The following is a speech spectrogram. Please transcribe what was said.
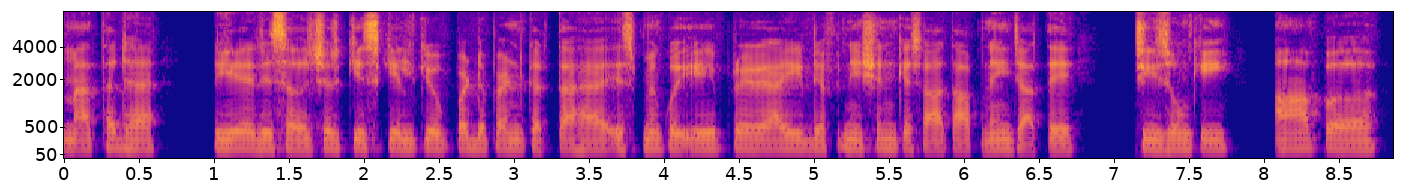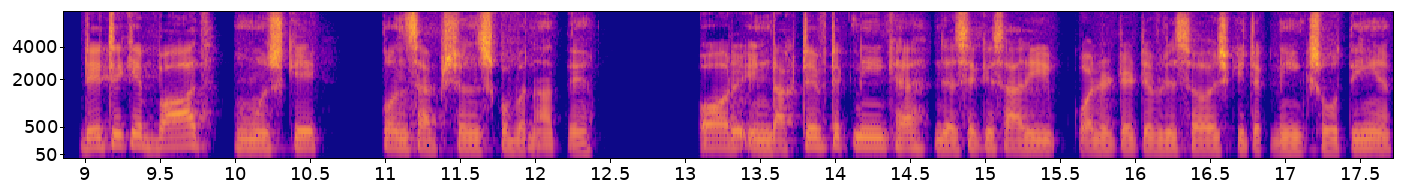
मेथड है। ये रिसर्चर की स्किल के ऊपर डिपेंड करता है। इसमें कोई ए प्रेराई डेफिनेशन के साथ आप नहीं जाते चीज़ों की। आप डेटे के बाद उसके कॉन्सेप्शंस को बनाते हैं। और इंडक्टिव टेक्निक है, जैसे कि सारी क्वालिटेटिव रिसर्च की टेक्निक्स होती हैं।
